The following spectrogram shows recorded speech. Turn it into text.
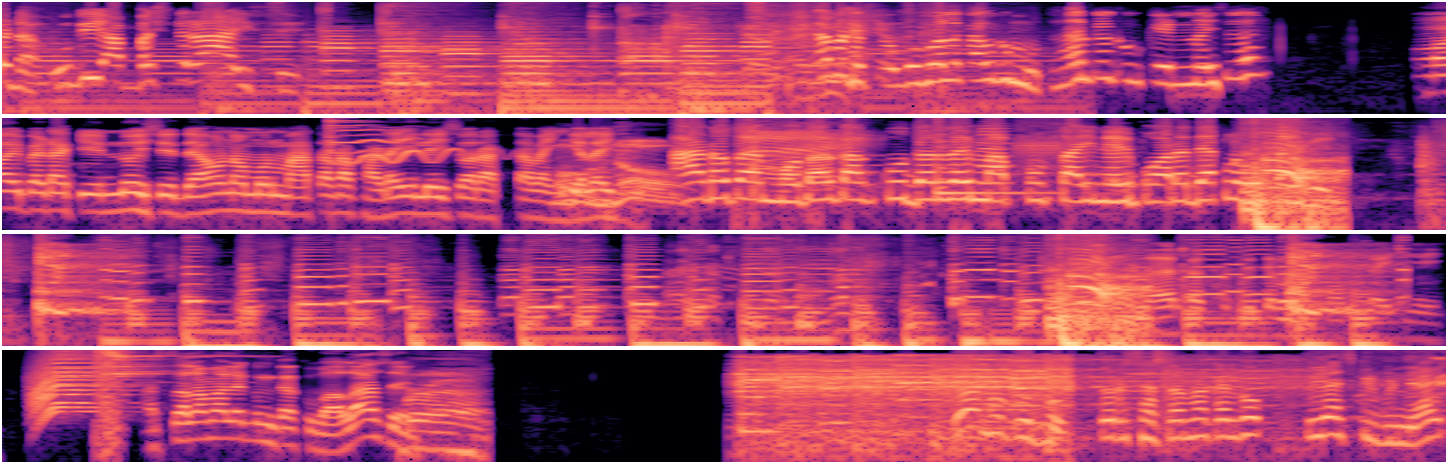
বেটা ওদি আব্বাস তেরা আইছে এ বেটা তোকে বলে কালকে মোতায়ের কাকু কেন নাইছে ওই বেটা কি নইছে দেখো না মোর মাথাটা ফাড়াই লাইছে আর একটা ভাঙ্গে লাইছে আর তাই মোতার কাকু দের যাই মাপ চাই নেই পরে দেখলে ও চাইবে স্যার কাকু দিতে মাপ চাইয়ে আসসালামু আলাইকুম কাকু ভালো আছেন এ মকুল তোর শাসলাম না কালকে তুই আইসক্রিম নিয়ে আয়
